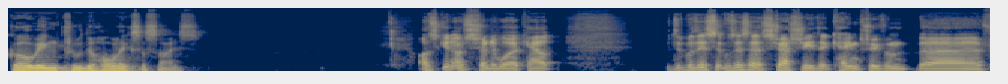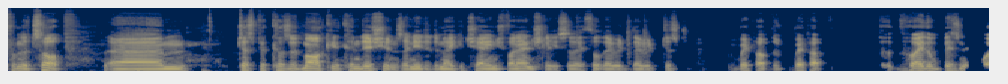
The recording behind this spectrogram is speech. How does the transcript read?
going through the whole exercise. I was good. I was trying to work out. Was this was this a strategy that came through from uh, from the top? Um, just because of market conditions, they needed to make a change financially, so they thought they would they would just rip up the rip up the way the business worked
